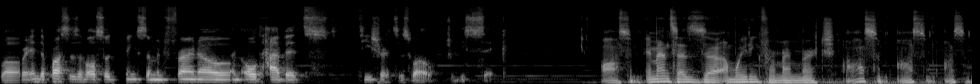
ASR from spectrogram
well we're in the process of also doing some Inferno and Old Habits t-shirts as well, which would be sick. Awesome. Iman says, uh, I'm waiting for my merch. Awesome, awesome, awesome.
